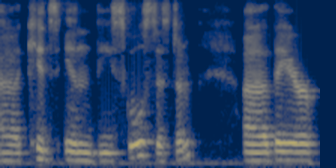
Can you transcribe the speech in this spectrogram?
uh, kids in the school system uh, they are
